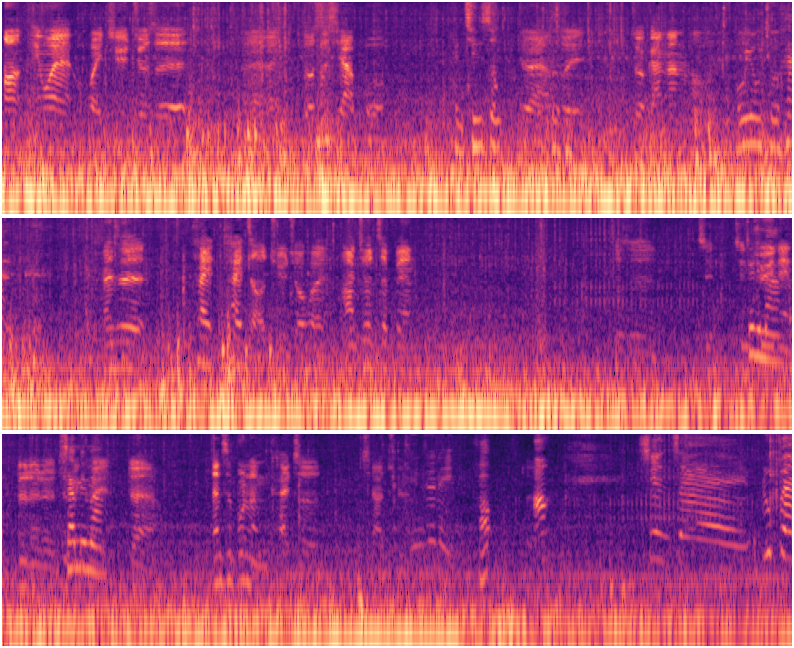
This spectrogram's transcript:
好。啊，因为回去就是呃都是下坡，很轻松，对啊，所以就刚刚好。不用出汗。但是太太早去就会啊，就这边就是进进这里吗去一点，对对对，下面吗？对啊，但是不能开车下去。停这里。好，好，现在 Ruben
